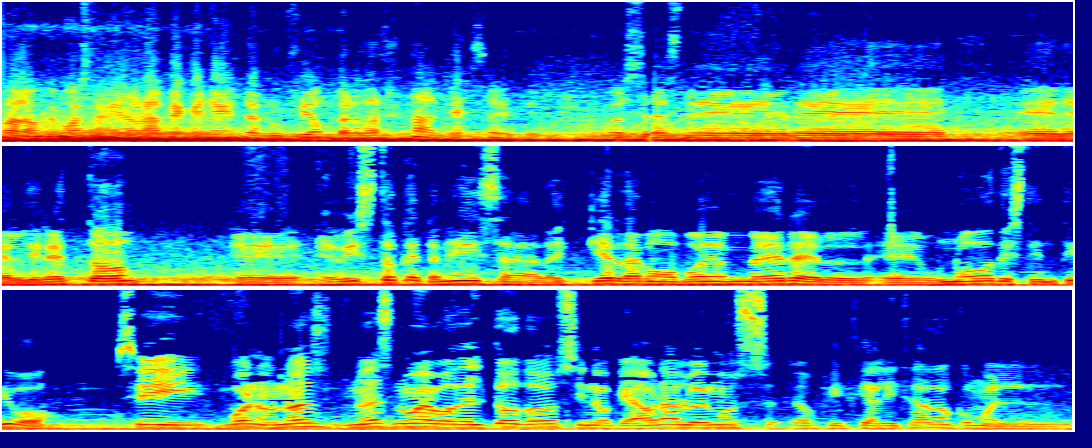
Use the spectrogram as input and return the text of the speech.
Bueno, que hemos tenido una pequeña interrupción, perdona, que sé, cosas de, de, eh, del directo. Eh, he visto que tenéis a la izquierda, como pueden ver, el, eh, un nuevo distintivo. Sí, bueno, no es, no es nuevo del todo, sino que ahora lo hemos oficializado como el,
